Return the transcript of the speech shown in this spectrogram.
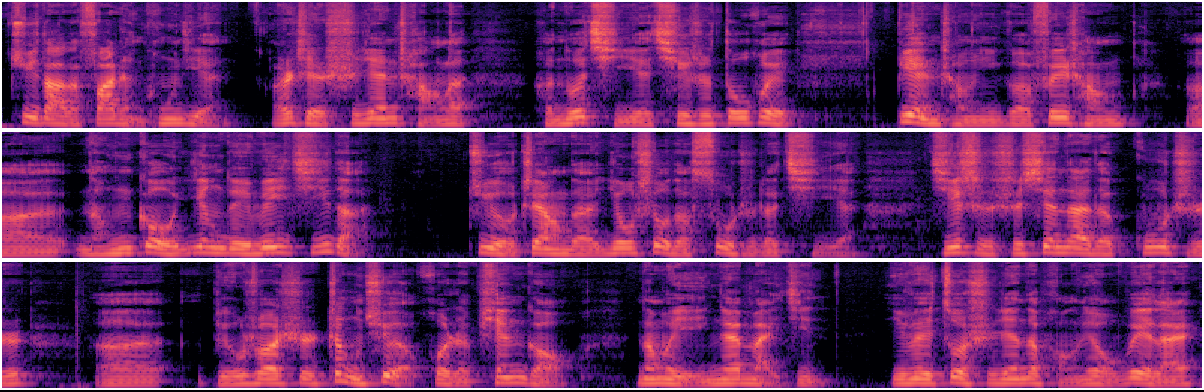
巨大的发展空间，而且时间长了，很多企业其实都会变成一个非常呃能够应对危机的、具有这样的优秀的素质的企业。即使是现在的估值呃，比如说是正确或者偏高，那么也应该买进，因为做时间的朋友，未来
